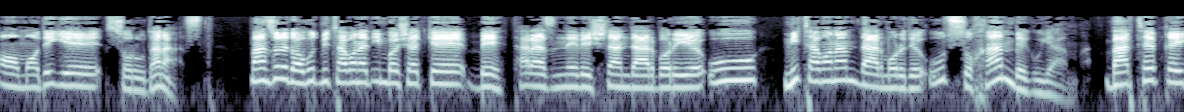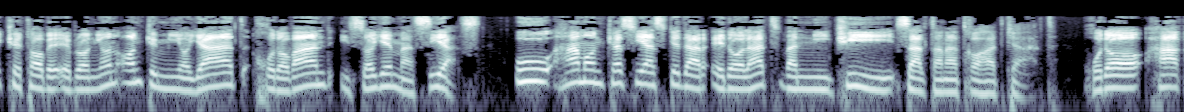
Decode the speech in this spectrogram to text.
آماده سرودن است. منظور داوود می تواند این باشد که بهتر از نوشتن درباره او می توانم در مورد او سخن بگویم. بر طبق کتاب ابرانیان آن که میآید خداوند عیسی مسیح است. او همان کسی است که در عدالت و نیکی سلطنت خواهد کرد. خدا حق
